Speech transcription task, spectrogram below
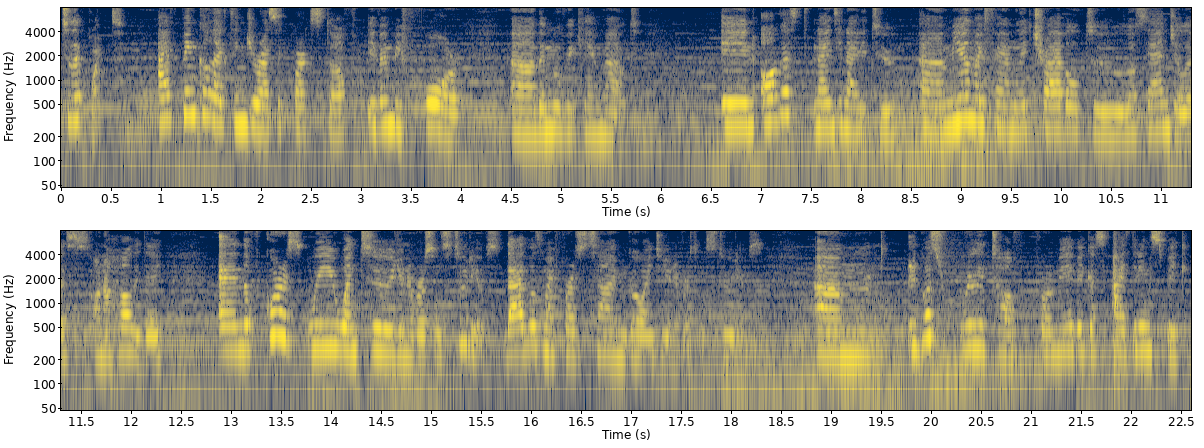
to the point. I've been collecting Jurassic Park stuff even before uh, the movie came out. In August 1992, uh, me and my family traveled to Los Angeles on a holiday and of course we went to Universal Studios. That was my first time going to Universal Studios. Um, it was really tough for me because I didn't speak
